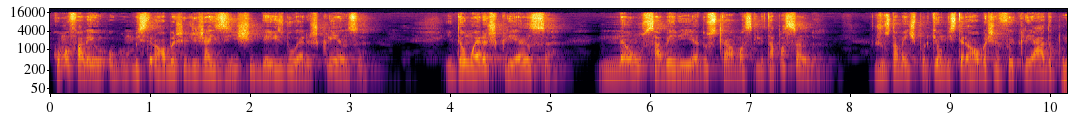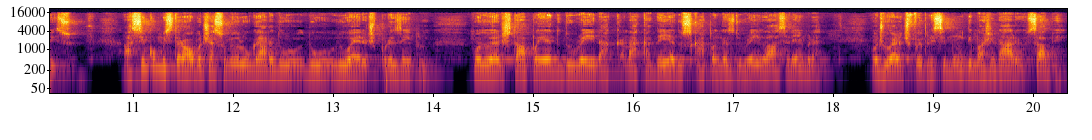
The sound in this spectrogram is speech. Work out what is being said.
Como eu falei, o Mr. Robert ele já existe desde o Elliot criança. Então, o Elliot criança não saberia dos traumas que ele está passando. Justamente porque o Mr. Robert foi criado por isso. Assim como o Mr. Robot assumiu o lugar do, do, do Elliot, por exemplo, quando o Elliot estava apanhando do Ray na, na cadeia, dos capangas do Ray lá, você lembra? Onde o Elliot foi para esse mundo imaginário, sabe?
